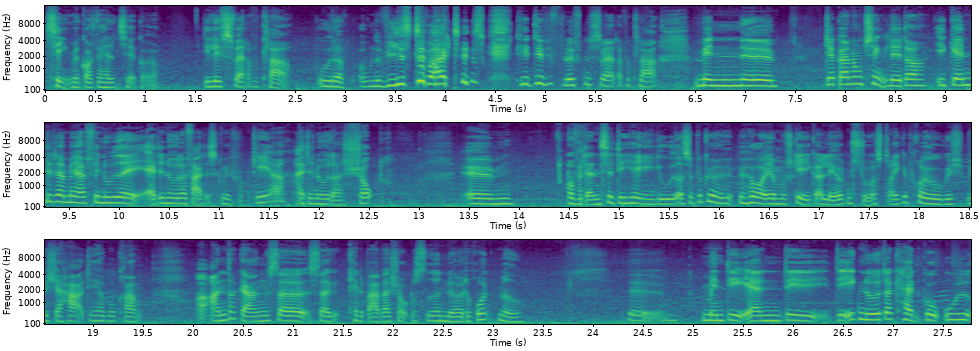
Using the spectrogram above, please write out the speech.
ting, man godt vil have det til at gøre. Det er lidt svært at forklare uden at, uden at vise det faktisk. Det, det er fløftende svært at forklare. Men øh, det gør nogle ting lettere. Igen det der med at finde ud af, er det noget, der faktisk vil fungere? Er det noget, der er sjovt? Øhm, og hvordan ser det her egentlig ud? Og så behøver jeg måske ikke at lave den store strikkeprøve, hvis, hvis jeg har det her program. Og andre gange, så, så kan det bare være sjovt at sidde og nørde rundt med. Øh, men det er, en, det, det er ikke noget, der kan gå ud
